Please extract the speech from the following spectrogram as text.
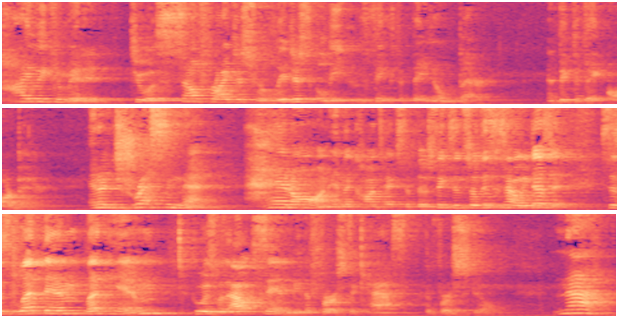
highly committed to a self righteous religious elite who thinks that they know better and think that they are better. And addressing that head on in the context of those things. And so this is how he does it. He says, Let them, let him who is without sin be the first to cast the first stone. Now,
